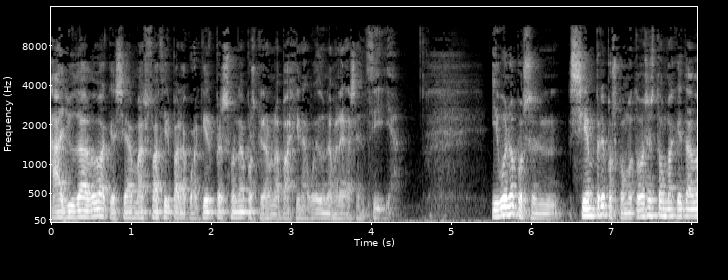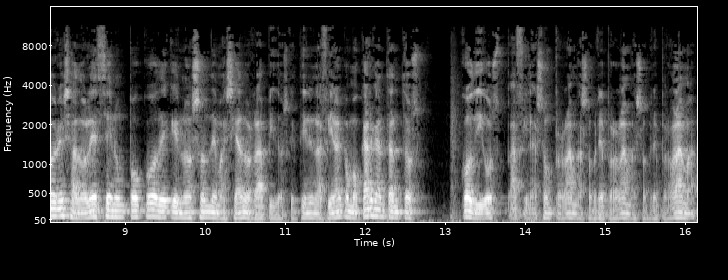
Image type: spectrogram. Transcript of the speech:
ha ayudado a que sea más fácil para cualquier persona pues, crear una página web de una manera sencilla. Y bueno, pues siempre, pues como todos estos maquetadores, adolecen un poco de que no son demasiado rápidos, que tienen al final, como cargan tantos códigos, al final son programas sobre programas sobre programa,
